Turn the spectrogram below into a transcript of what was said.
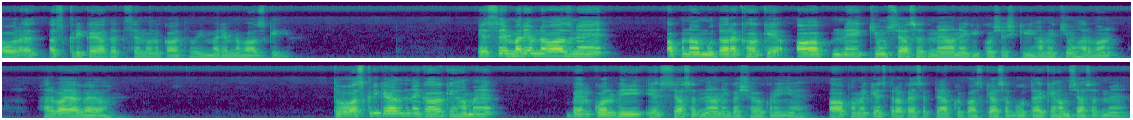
और अस्करी क़्यादत से मुलाकात हुई मरियम नवाज़ की। इससे मरियम नवाज़ ने अपना मुद्दा रखा कि आपने क्यों सियासत में आने की कोशिश की? हमें क्यों हरवा, हरवाया गया? तो अस्करी क्यादत ने कहा कि हमें बिल्कुल भी इस सियासत में आने का शौक़ नहीं है। आप हमें किस तरह कह सकते हैं? आपके पास क्या सबूत है कि हम सियासत में हैं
